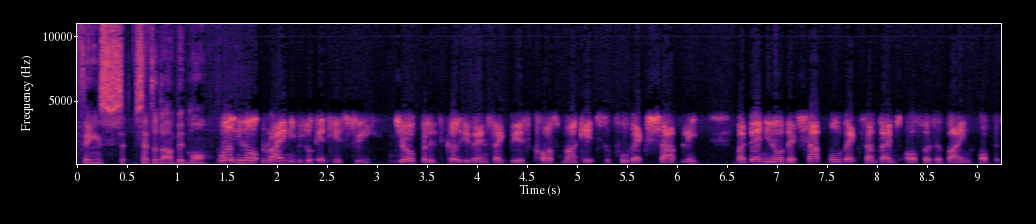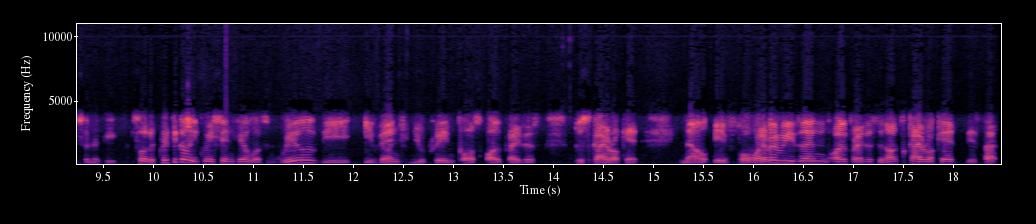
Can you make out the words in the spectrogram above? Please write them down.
things settle down a bit more? Well, you know, Ryan, if you look at history, geopolitical events like this cause markets to pull back sharply. But then, you know, that sharp pullback sometimes offers a buying opportunity. So the critical equation here was will the event in Ukraine cause oil prices to skyrocket? Now, if for whatever reason oil prices do not skyrocket, they start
